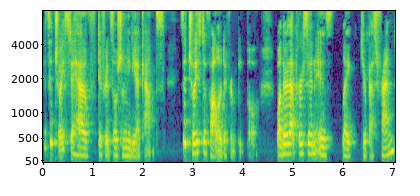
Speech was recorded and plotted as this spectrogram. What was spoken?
It's a choice to have different social media accounts. It's a choice to follow different people. Whether that person is like your best friend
